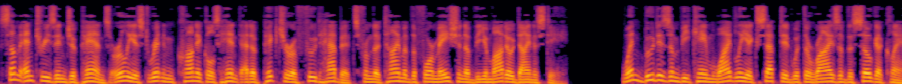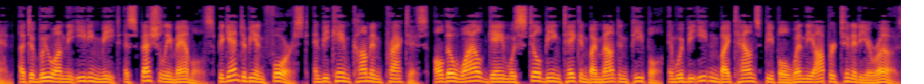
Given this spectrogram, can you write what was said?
Some entries in Japan's earliest written chronicles hint at a picture of food habits from the time of the formation of the Yamato dynasty. When Buddhism became widely accepted with the rise of the Soga clan, a taboo on the eating meat especially mammals began to be enforced, and became common practice, although wild game was still being taken by mountain people, and would be eaten by townspeople when the opportunity arose.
